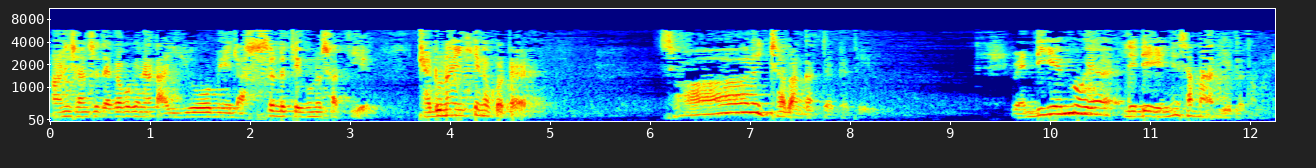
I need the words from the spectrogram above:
ආනිශංශ දැකපු කෙනාට අයියෝ මේ ලස්සන තිබුණ සතිය කැඩුනයි කියනකොට සාල ඉච්ඡා බංගත්වයක් ඇති වෙනවා. වැඩියෙන්ම ඔය ලෙඩේ එන්නේ සමාධියට තමයි.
